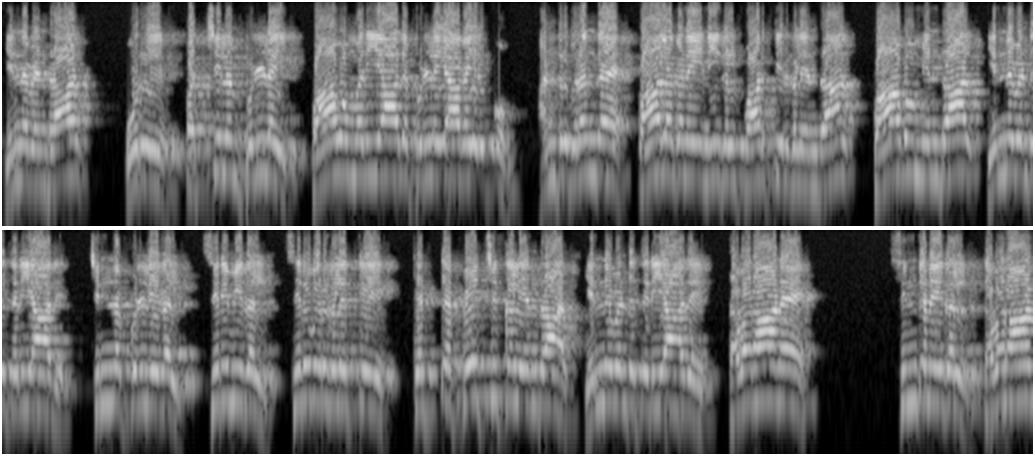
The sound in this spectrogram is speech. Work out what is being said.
என்னவென்றால் ஒரு பச்சிலம் பிள்ளை பாவம் அறியாத பிள்ளையாக இருக்கும். அன்று பிறந்த பாலகனை நீங்கள் பார்த்தீர்கள் என்றால் பாவம் என்றால் என்னவென்று தெரியாது. சின்ன பிள்ளைகள் சிறுமிகள் சிறுவர்களுக்கு கெட்ட பேச்சுக்கள் என்றால் என்னவென்று தெரியாது. தவறான சிந்தனைகள் தவறான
